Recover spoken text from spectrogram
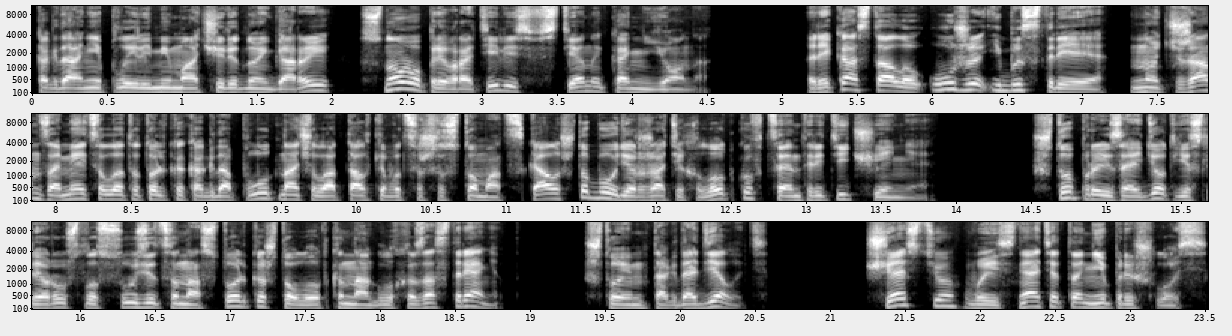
когда они плыли мимо очередной горы, снова превратились в стены каньона. Река стала уже и быстрее, но Чжан заметил это только когда плут начал отталкиваться шестом от скал, чтобы удержать их лодку в центре течения. Что произойдет, если русло сузится настолько, что лодка наглухо застрянет? Что им тогда делать? Счастью, выяснять это не пришлось.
